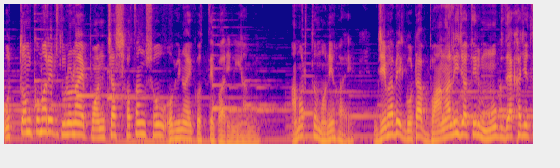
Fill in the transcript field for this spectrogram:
উত্তম কুমারের তুলনায় পঞ্চাশ শতাংশও অভিনয় করতে পারিনি আমি। আমার তো মনে হয়, যেভাবে গোটা বাঙালি জাতির মুখ দেখা যেত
